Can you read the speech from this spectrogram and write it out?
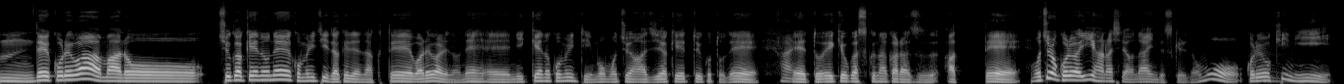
うん、で、これは、まあ、あの、中華系のね、コミュニティだけでなくて、我々のね、えー日系のコミュニティももちろんアジア系ということで、はい。えっと、影響が少なからずあって、もちろんこれはいい話ではないんですけれども、これを機に、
